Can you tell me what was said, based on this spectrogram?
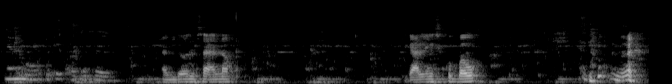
Ano mo, pati ko sa'yo. Andun sa ano? Galing sa Cubao.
